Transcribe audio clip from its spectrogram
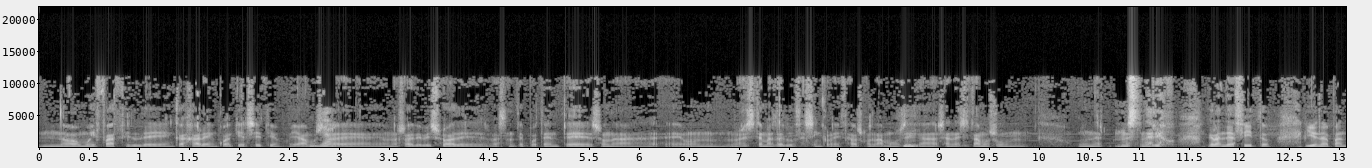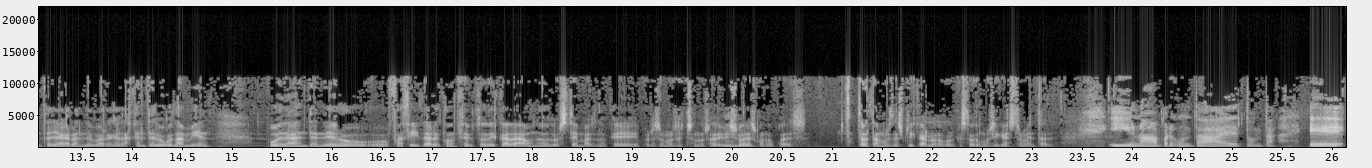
no muy fácil de encajar en cualquier sitio. Llevamos unos audiovisuales bastante potentes, una, unos sistemas de luces sincronizados con la música. O sea, necesitamos un, un, escenario grandecito y una pantalla grande para que la gente luego también pueda entender o, facilitar el concepto de cada uno de los temas, ¿no? que por eso hemos hecho unos audiovisuales, con lo cual tratamos de explicarlo, ¿no? porque es todo música instrumental. Y una pregunta eh, tonta. Eh,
